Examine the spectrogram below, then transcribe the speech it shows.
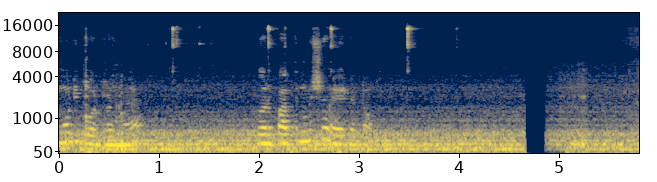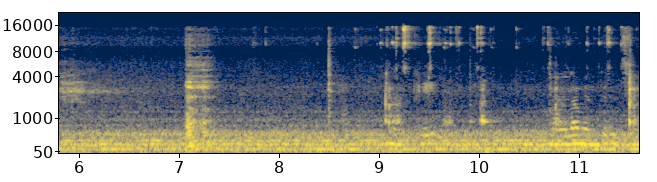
மூடி போட்டுருங்க. ஒரு பத்து நிமிஷம் வேகட்டும். ஓகே. நல்லா வெந்துருச்சு.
